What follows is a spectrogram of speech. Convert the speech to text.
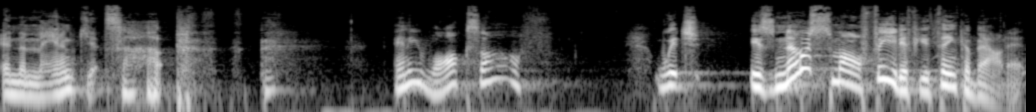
And the man gets up and he walks off, which is no small feat if you think about it.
